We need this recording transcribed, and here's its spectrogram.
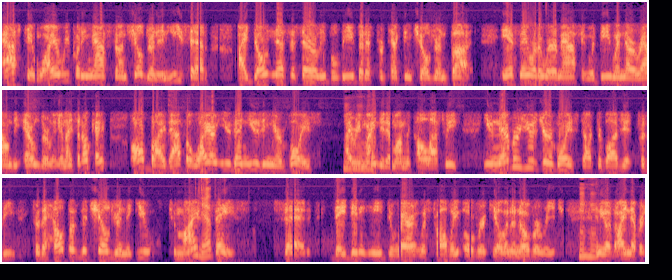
asked him, "Why are we putting masks on children?" And he said, "I don't necessarily believe that it's protecting children, but if they were to wear masks, it would be when they're around the elderly." And I said, "Okay, I'll buy that, but why aren't you then using your voice?" I Mm-hmm. reminded him on the call last week. You never used your voice, Dr. Blodgett, for the for the help of the children that you to my Yep. face said they didn't need to wear it was probably overkill and an overreach. Mm-hmm. And he goes, I never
